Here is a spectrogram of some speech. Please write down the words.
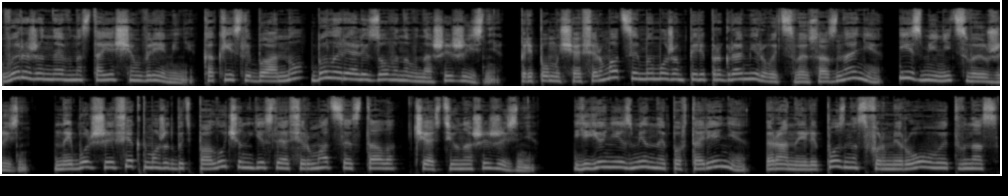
выраженное в настоящем времени, как если бы оно было реализовано в нашей жизни. При помощи аффирмации мы можем перепрограммировать свое сознание и изменить свою жизнь. Наибольший эффект может быть получен, если аффирмация стала частью нашей жизни. Ее неизменное повторение рано или поздно сформировывает в нас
